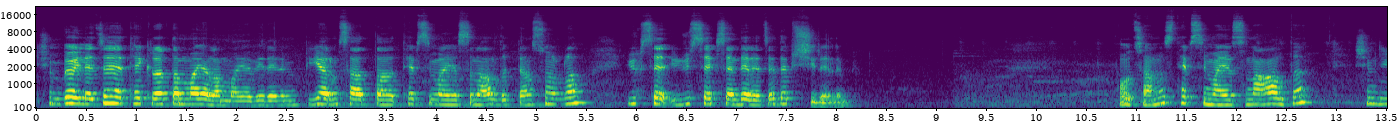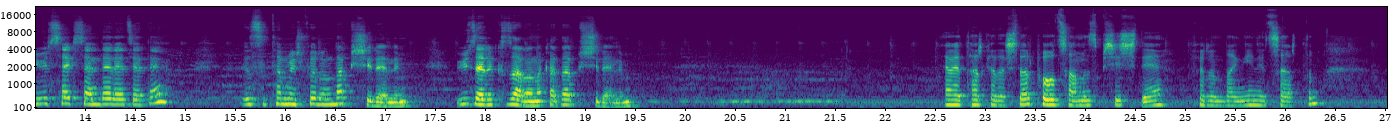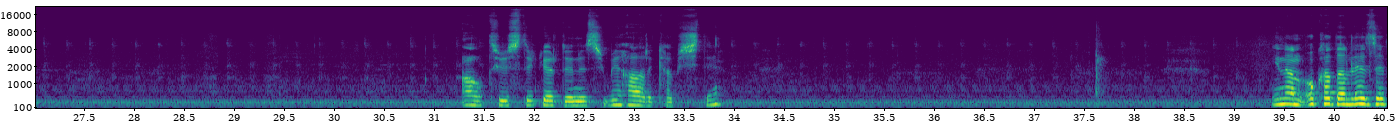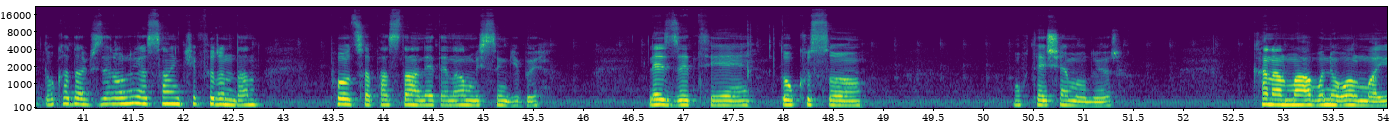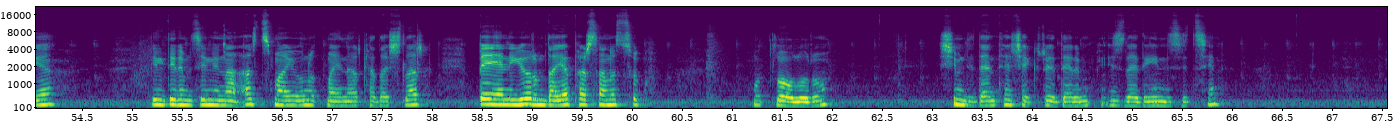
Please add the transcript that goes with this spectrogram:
Şimdi böylece tekrardan mayalanmaya verelim. Bir yarım saat daha tepsi mayasını aldıktan sonra 180 derecede pişirelim. Poğaçamız tepsi mayasını aldı. Şimdi 180 derecede ısıtılmış fırında pişirelim. Üzeri kızarana kadar pişirelim. Evet arkadaşlar poğaçamız pişti. Fırından yeni çıkarttım. Altı üstü gördüğünüz gibi harika pişti. İnan o kadar lezzetli, o kadar güzel oluyor sanki fırından poğaça pastaneden almışsın gibi. Lezzeti, dokusu muhteşem oluyor. Kanalıma abone olmayı, bildirim zilini açmayı unutmayın arkadaşlar. Beğeni, yorum da yaparsanız çok mutlu olurum. Şimdiden teşekkür ederim izlediğiniz için.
